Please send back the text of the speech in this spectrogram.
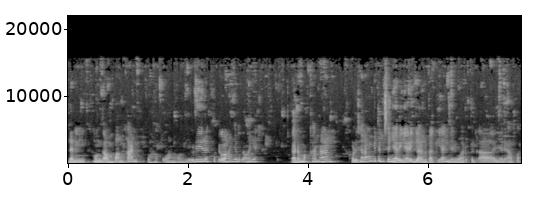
Dan menggampangkan wah uang uang. Ya udah udah pakai uang aja pakai uang aja. Gak ada makanan. Kalau di sana kan kita bisa nyari-nyari jalan kaki ah nyari warteg ah nyari apa.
